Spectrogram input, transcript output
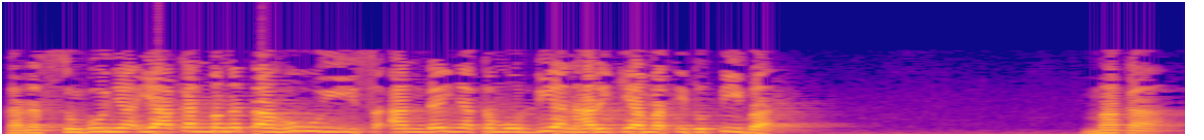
Karena sesungguhnya ia akan mengetahui seandainya kemudian hari kiamat itu tiba. Maka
